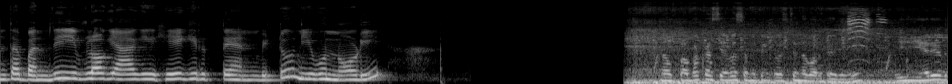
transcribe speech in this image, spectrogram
ಅಂತ ಬಂದ್ವಿ. ಈ ವ್ಲಾಗ್ ಯಾಗಿ ಹೇಗಿರುತ್ತೆ ಅಂದ್ಬಿಟ್ಟು ನೀವು ನೋಡಿ. ನಾವು ಸೇವಾ ಸಮಿತಿ ಟ್ರಸ್ಟಿಂದ ಬರ್ತಾ ಇದ್ದೀವಿ. ಈ ಏರಿಯಾದ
